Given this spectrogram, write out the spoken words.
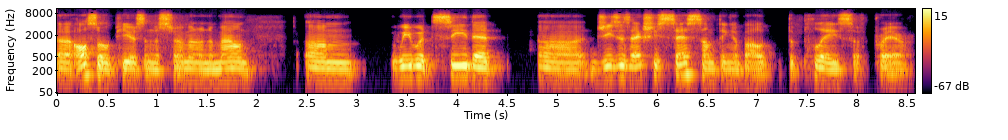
uh, also appears in the Sermon on the Mount, um, we would see that uh, Jesus actually says something about the place of prayer.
